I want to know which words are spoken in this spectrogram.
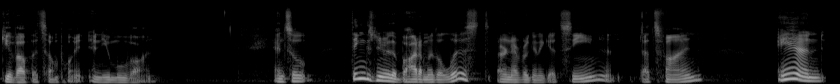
give up at some point and you move on. And so things near the bottom of the list are never going to get seen, and that's fine and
